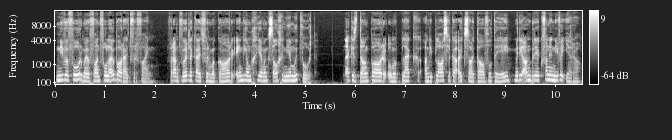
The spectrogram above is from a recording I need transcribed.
Nuwe forme van volhoubaarheid verfyn. Verantwoordelikheid vir mekaar en die omgewing sal geneem moet word. Ek is dankbaar om 'n plek aan die plaaslike uitsaai-tafel te hê met die aanbreek van 'n nuwe era.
